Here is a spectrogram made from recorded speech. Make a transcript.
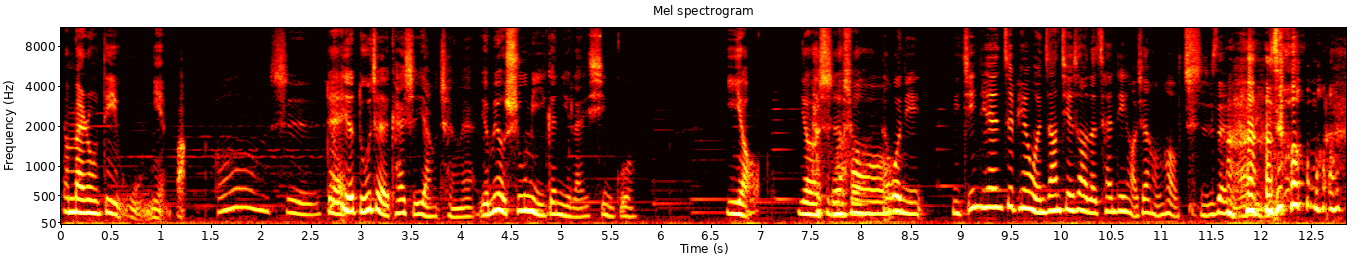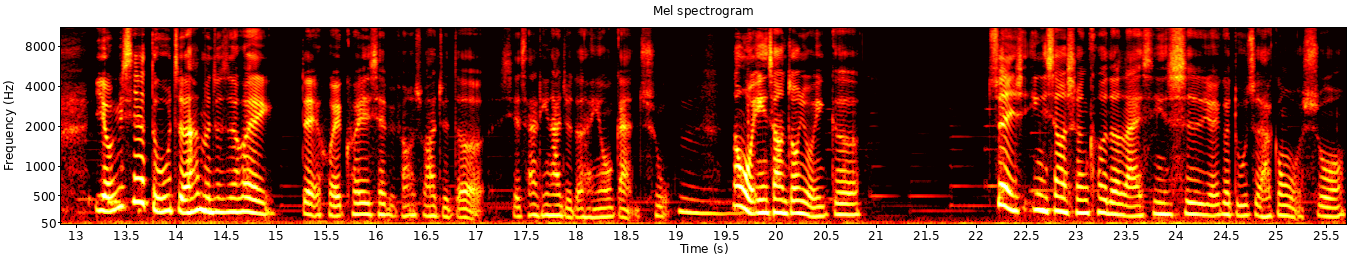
要迈入第五年吧。哦，是。对，你的读者也开始养成了，有没有书迷跟你来信过？有，有时候他问你，你今天这篇文章介绍的餐厅好像很好吃，在哪里？你知道吗？有一些读者，他们就是会对回馈一些，比方说他觉得写餐厅，他觉得很有感触。嗯，那我印象中有一个。最印象深刻的来信是有一个读者，他跟我说：“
